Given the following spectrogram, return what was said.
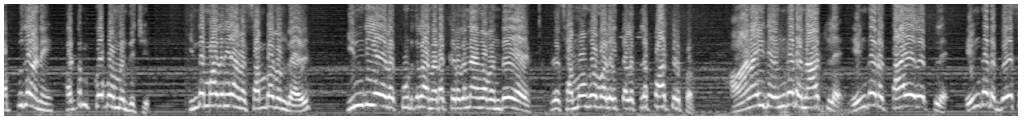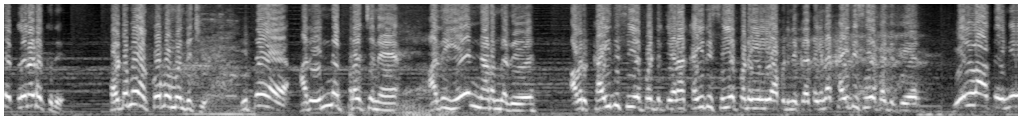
தப்புதானே? கடும் கோபம் வந்துச்சு. இந்த மாதிரியான சம்பவங்கள் இந்தியாவில கூடுதலா நடக்கிறத நாங்க வந்து இந்த சமூக வலைத்தளத்துல பார்த்திருப்போம். ஆனா இது எங்கட நாட்டுல எங்கட தாயகத்துல எங்கட தேசத்துல நடக்குது. கடுமையா கோபம் வந்துச்சு. இப்ப அது என்ன பிரச்சனை? அது ஏன் நடந்தது? அவர் கைது செய்யப்பட்டுட்டாரா? கைது செய்யப்படவில்லையா அப்படின்னு கேட்டீங்கன்னா கைது செய்யப்பட்டுட்டார். எல்லாத்தையுமே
